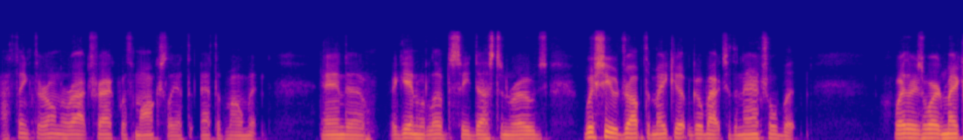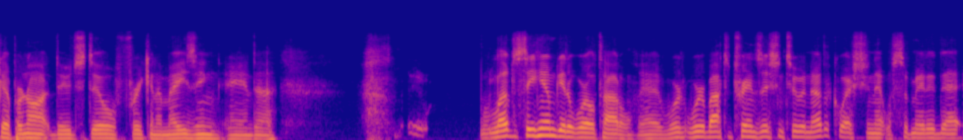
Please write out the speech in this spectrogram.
I think they're on the right track with Moxley at the, at the moment. And uh, again, would love to see Dustin Rhodes. Wish he would drop the makeup and go back to the natural, but whether he's wearing makeup or not, dude's still freaking amazing. And uh, would love to see him get a world title. Uh, we're we're about to transition to another question that was submitted that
